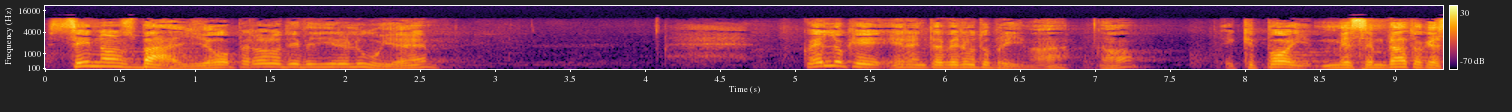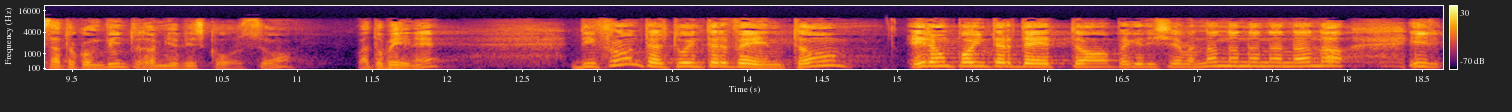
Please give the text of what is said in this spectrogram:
Se non sbaglio, però lo deve dire lui, eh? quello che era intervenuto prima, no? e che poi mi è sembrato che è stato convinto dal mio discorso, vado bene? Di fronte al tuo intervento era un po' interdetto perché diceva no, no, no, no, no, no. Il,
